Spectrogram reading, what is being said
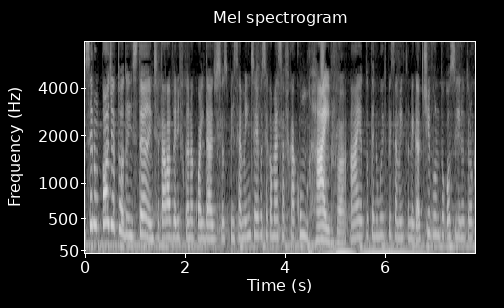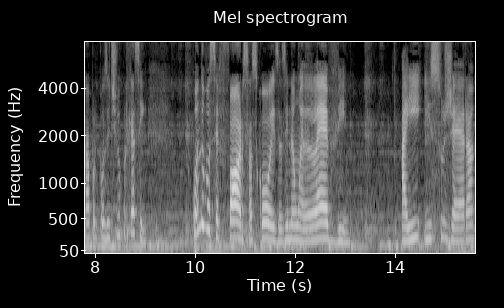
Você não pode a todo instante, você tá lá verificando a qualidade dos seus pensamentos e aí você começa a ficar com raiva. Ah, eu tô tendo muito pensamento negativo, não tô conseguindo trocar por positivo, porque assim, quando você força as coisas e não é leve, aí isso gera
